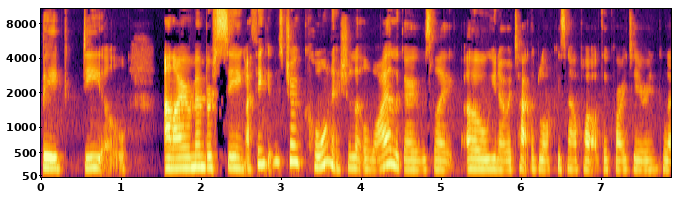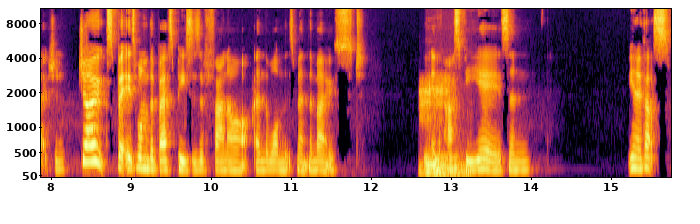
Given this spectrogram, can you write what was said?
big deal and I remember seeing, I think it was Joe Cornish a little while ago, was like, oh, you know, Attack the Block is now part of the Criterion collection. Jokes, but it's one of the best pieces of fan art and the one that's meant the most mm. in the past hmm. few years. And, you know, that's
